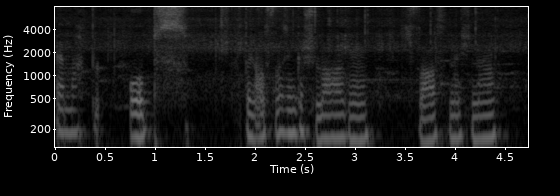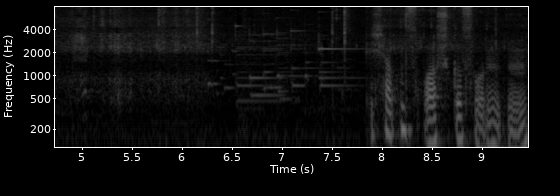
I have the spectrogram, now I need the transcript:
Er macht. Ups. Ich bin aus Versehen geschlagen. Ich war's nicht, ne? Ich habe einen Frosch gefunden.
